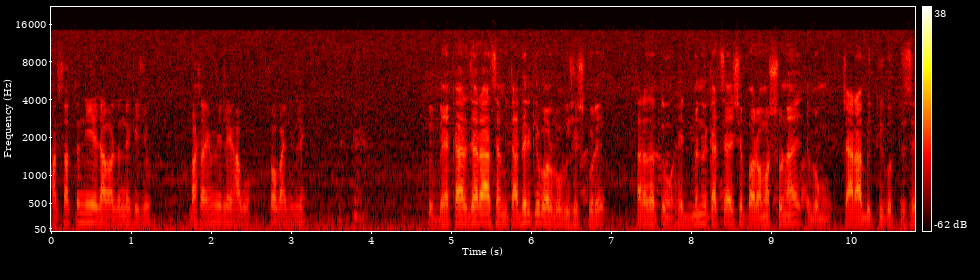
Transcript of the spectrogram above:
আর সাথে নিয়ে যাওয়ার জন্য কিছু বাসায় মিলে খাব সবাই মিলে। তো বেকার যারা আছে আমি তাদেরকে বলব বিশেষ করে তারা যাতে হেডম্যানের কাছে এসে পরামর্শ নেয় এবং চারা বিক্রি করতেছে,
